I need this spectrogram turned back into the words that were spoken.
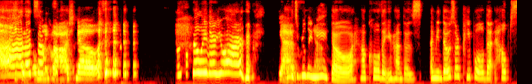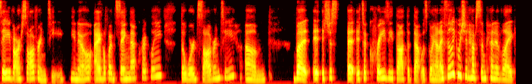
Ah, She's like, that's oh so my cool. gosh, no. Billy, there you are. Yeah. It's really yeah. neat though. How cool that you had those. I mean, those are people that helped save our sovereignty, you know? I hope I'm saying that correctly, the word sovereignty. Um but it, it's just it's a crazy thought that that was going on. I feel like we should have some kind of like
